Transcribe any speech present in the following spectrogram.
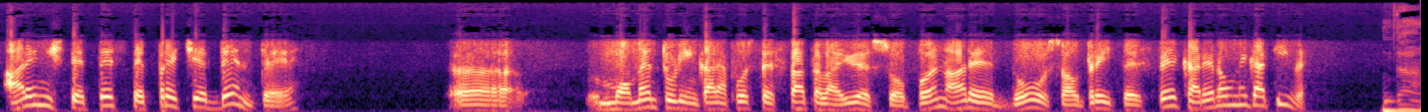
are niște teste precedente uh, momentul în care a fost testată la US Open, are două sau trei teste care erau negative. Da,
